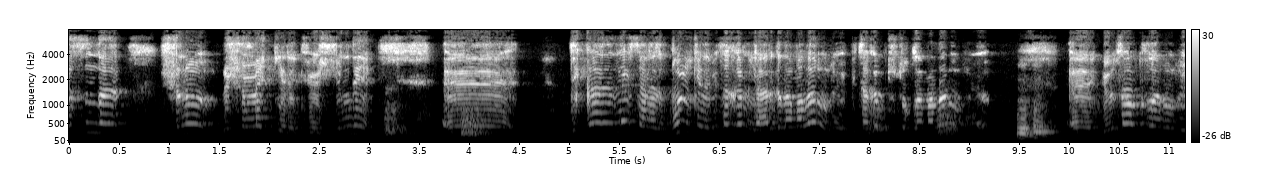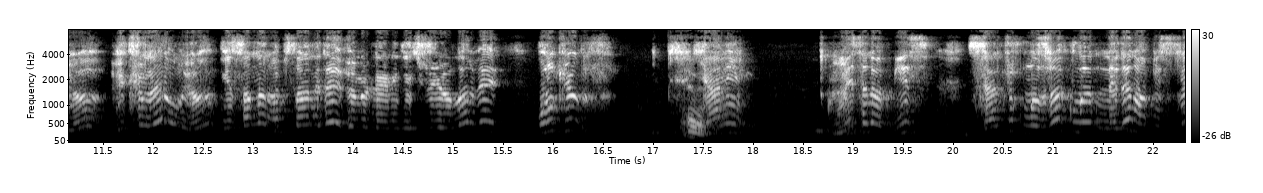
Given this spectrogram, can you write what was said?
Aslında şunu düşünmek gerekiyor. Şimdi e, dikkat ederseniz bu ülkede bir takım yargılamalar oluyor, bir takım tutuklamalar oluyor. E, gözaltılar oluyor, hükümler oluyor. İnsanlar hapishanede ömürlerini geçiriyorlar ve unutuyoruz. Evet. Yani mesela biz Selçuk Mızraklı neden hapiste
